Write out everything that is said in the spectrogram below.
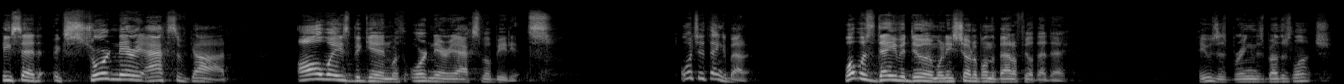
He said, Extraordinary acts of God always begin with ordinary acts of obedience. I want you to think about it. What was David doing when he showed up on the battlefield that day? He was just bringing his brother's lunch,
